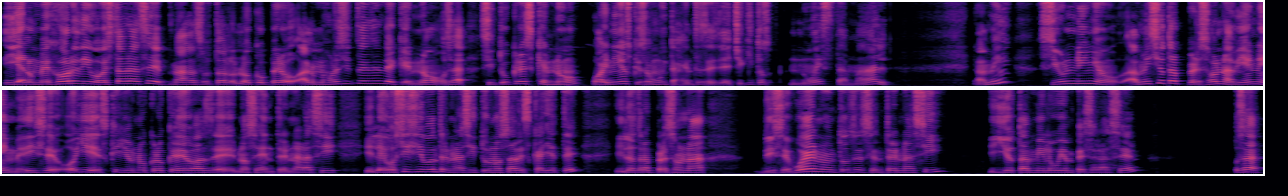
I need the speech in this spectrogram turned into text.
Y a lo mejor digo, esta frase, nada, suelto a lo loco, pero a lo mejor sí te dicen de que no. O sea, si tú crees que no, o hay niños que son muy tajentes desde chiquitos, no está mal. A mí, si un niño, a mí si otra persona viene y me dice, oye, es que yo no creo que debas de, no sé, entrenar así, y le digo, sí, sí, voy a entrenar así, tú no sabes, cállate, y la otra persona dice, bueno, entonces entrena así, y yo también lo voy a empezar a hacer. O sea,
